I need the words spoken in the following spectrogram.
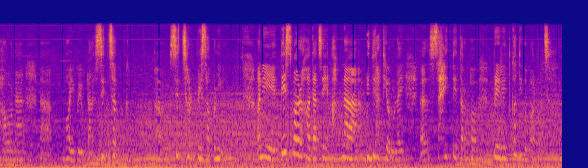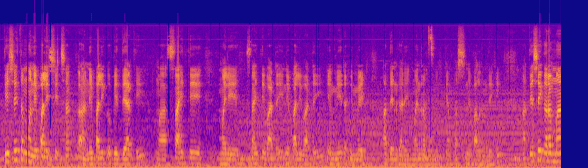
भावना भएको एउटा शिक्षक शिक्षण पेसा पनि हो। अनि त्यसमा रहँदा चाहिँ आफ्ना विद्यार्थीहरूलाई साहित्यतर्फ प्रेरित कतिको गर्नुहुन्छ त्यसै त म नेपाली शिक्षक नेपालीको विद्यार्थी। साहित्य मैले साहित्यबाटै नेपालीबाटै एमए र एमएड अध्ययन गरेँ महेन्द्र भूमि क्याम्पस नेपालगञ्जदेखि। त्यसै क्रममा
